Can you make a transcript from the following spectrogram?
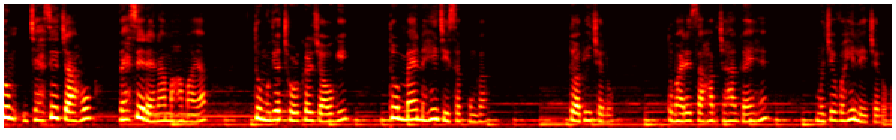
तुम जैसे चाहो वैसे रहना महामाया। तुम मुझे छोड़कर जाओगी तो मैं नहीं जी सकूँगा। तो अभी चलो। तुम्हारे साहब जहाँ गए हैं, मुझे वहीं ले चलो।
